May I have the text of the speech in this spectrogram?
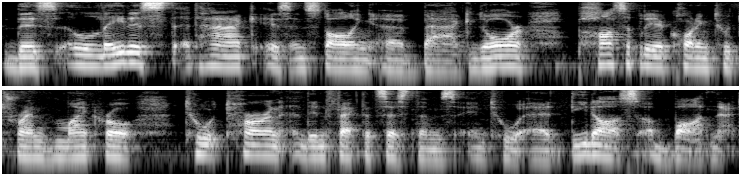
This latest attack is installing a backdoor, possibly according to Trend Micro to turn the infected systems into a DDoS botnet.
